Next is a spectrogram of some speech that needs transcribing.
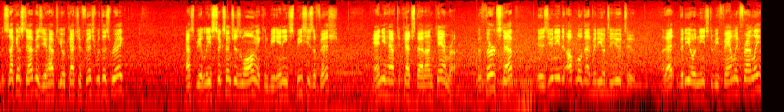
The second step is you have to go catch a fish with this rig It has to be at least six inches long. It can be any species of fish. And you have to catch that on camera. The third step is you need to upload that video to YouTube. Now that video needs to be family friendly.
